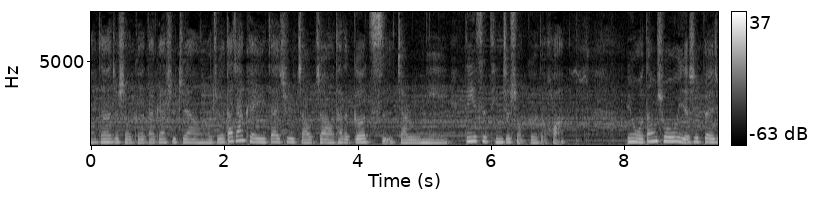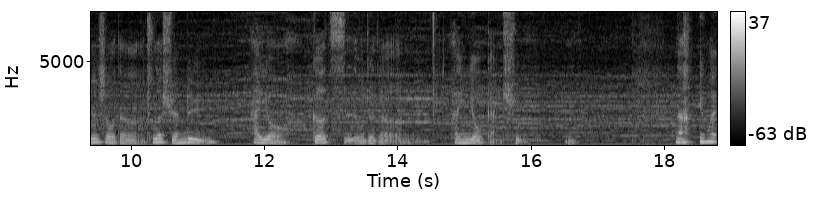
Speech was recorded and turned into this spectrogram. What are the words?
好的，这首歌大概是这样。我觉得大家可以再去找找它的歌词。假如你第一次听这首歌的话，因为我当初也是被这首的除了旋律，还有歌词，我觉得很有感触。嗯，那 因为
